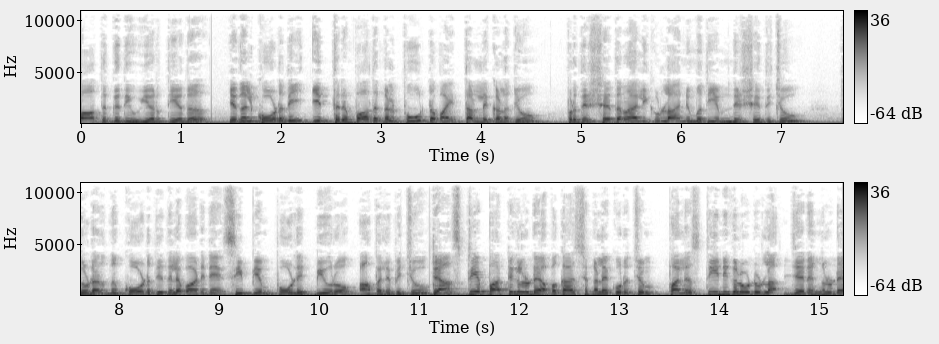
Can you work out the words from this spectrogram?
വാദഗതി ഉയർത്തിയത്. എന്നാൽ കോടതി ഇത്തരം വാദങ്ങൾ പൂർണമായി തള്ളിക്കളഞ്ഞു. പ്രതിഷേധ റാലിക്കുള്ള അനുമതിയും നിഷേധിച്ചു. തുടർന്ന് കോടതി നിലപാടിനെ C P M polit bureau അപലപിച്ചു. രാഷ്ട്രീയ പാർട്ടികളുടെ അവകാശങ്ങളെക്കുറിച്ചും പലസ്തീനികളോടുള്ള ജനങ്ങളുടെ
